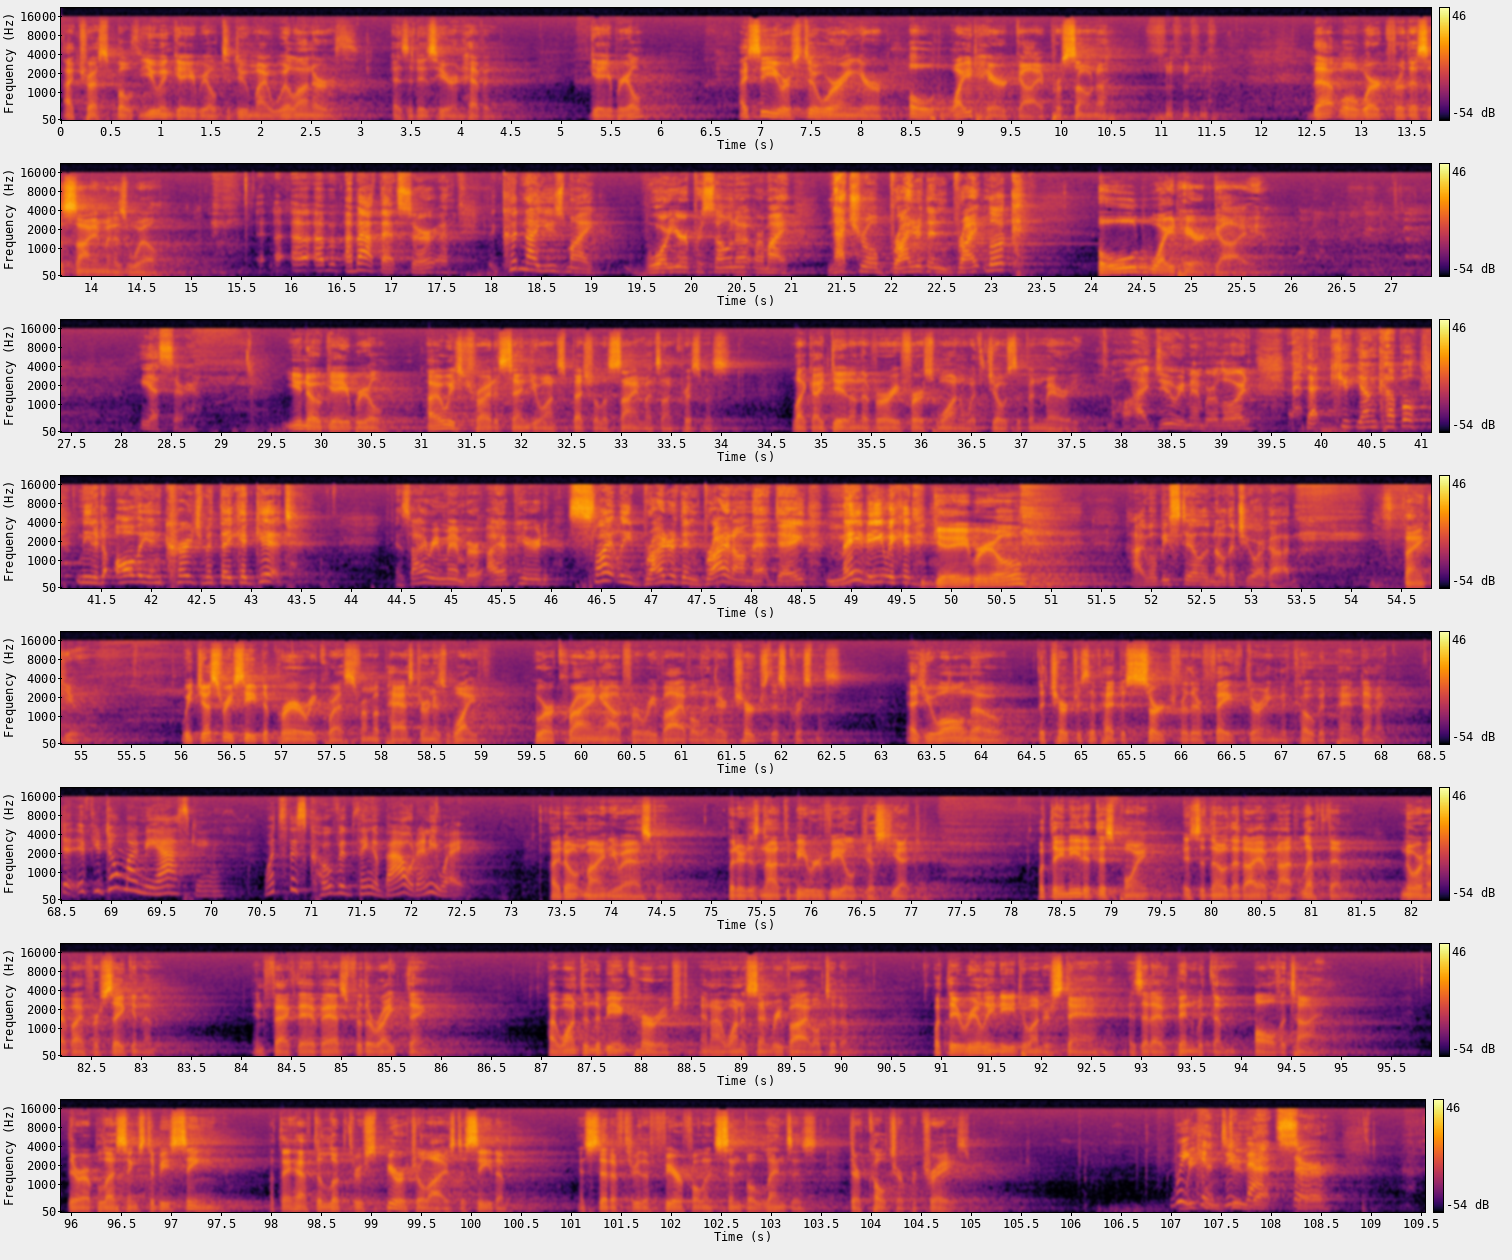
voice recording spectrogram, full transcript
I trust both you and Gabriel to do my will on earth as it is here in heaven. Gabriel, I see you are still wearing your old white haired guy persona. that will work for this assignment as well. Uh, uh, about that, sir, uh, couldn't I use my warrior persona or my natural brighter than bright look? Old white haired guy. Yes, sir. You know, Gabriel, I always try to send you on special assignments on Christmas, like I did on the very first one with Joseph and Mary. Oh, I do remember, Lord. That cute young couple needed all the encouragement they could get. As I remember, I appeared slightly brighter than bright on that day. Maybe we could. Gabriel, I will be still and know that you are God. thank you. We just received a prayer request from a pastor and his wife who are crying out for a revival in their church this Christmas. As you all know, the churches have had to search for their faith during the COVID pandemic. If you don't mind me asking, what's this COVID thing about anyway? I don't mind you asking, but it is not to be revealed just yet. What they need at this point is to know that I have not left them, nor have I forsaken them. In fact, they have asked for the right thing. I want them to be encouraged, and I want to send revival to them. What they really need to understand is that I've been with them all the time. There are blessings to be seen, but they have to look through spiritual eyes to see them, instead of through the fearful and sinful lenses their culture portrays. We, can, do, that, sir.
